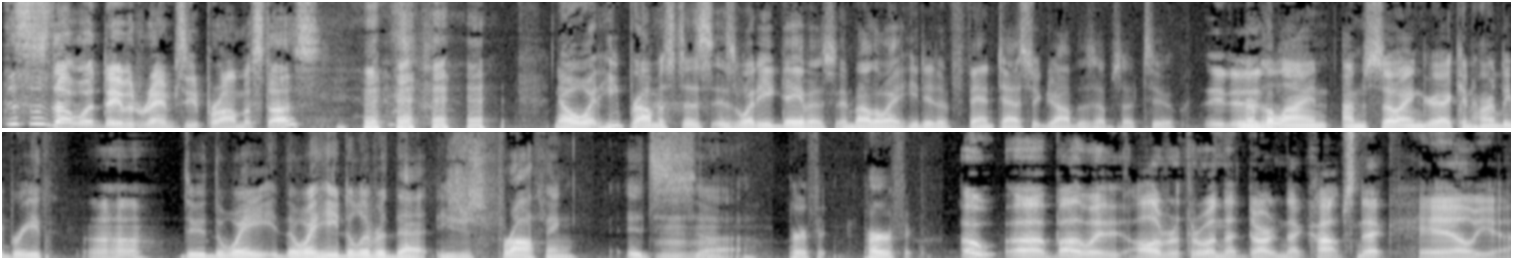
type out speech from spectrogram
this is not what David Ramsey promised us. No, what he promised us is what he gave us. And by the way, he did a fantastic job this episode too. He did. Remember the line, "I'm so angry I can hardly breathe." Uh huh. Dude, the way the way he delivered that, he's just frothing. It's uh, perfect, perfect. Oh, uh, by the way, Oliver throwing that dart in that cop's neck. Hell yeah.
